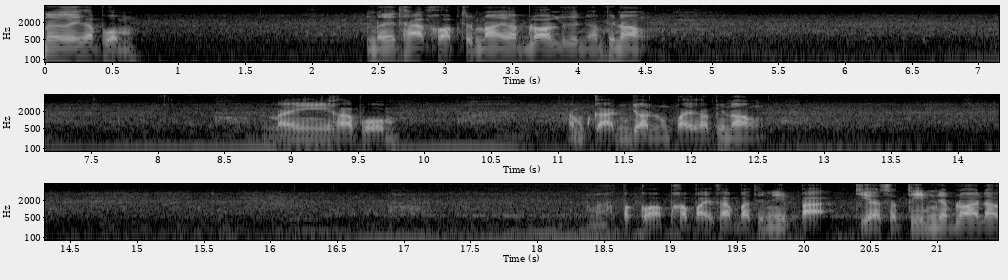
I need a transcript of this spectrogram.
เนยครับผม เนยทาขอบจากน้อยครับรอลื่นครับพี่น้องในครับผมทำการย่อนลงไปครับพี่น้อง มาประกอบเข้าไปครับบัดทีนี้ปะเจียสตรีมเรียบร้อยแล้ว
